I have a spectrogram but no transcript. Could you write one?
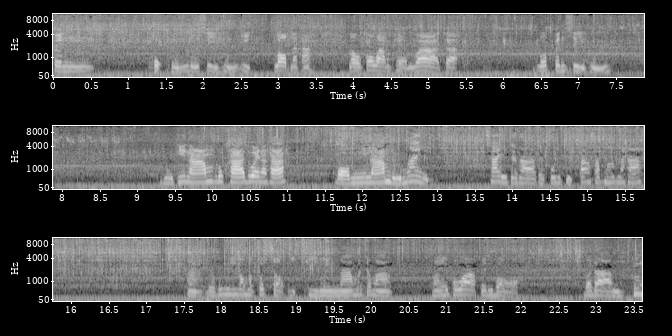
เป็นหกหุนหรือสี่หุนอีกรอบนะคะ เราก็วางแผนว่าจะลดเป็นสี่หุน อยู่ที่น้ำลูกค้าด้วยนะคะ บ่อมีน้ำหรือไม่ ใช่จะด่าแต่คนติดตั้งซับเมิร์นะคะอะเดี๋ยวพรุ่งนี้เรามาทดสอบอีกทีนึงน้ำมันจะมาไหมเพราะว่าเป็นบ่อบาดาลเพิ่ง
